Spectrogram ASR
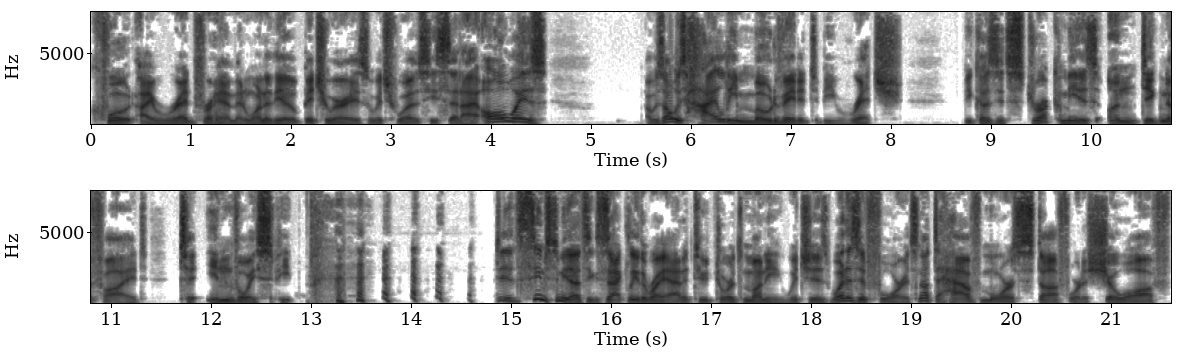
quote I read for him in one of the obituaries, which was he said, I always, I was always highly motivated to be rich because it struck me as undignified to invoice people it seems to me that's exactly the right attitude towards money, which is what is it for? It's not to have more stuff or to show off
